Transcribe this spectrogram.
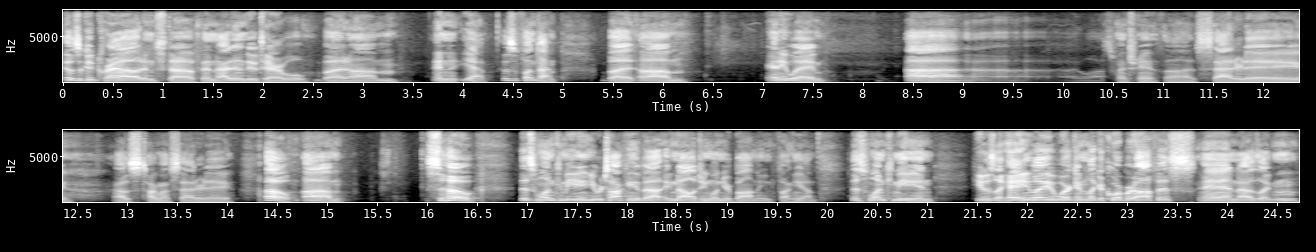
It was a good crowd and stuff, and I didn't do terrible, but um, and yeah, it was a fun time. But um, anyway, uh, I lost my train of thought. Saturday, I was talking about Saturday. Oh, um, so this one comedian you were talking about acknowledging when you're bombing and fucking up. This one comedian, he was like, "Hey, anybody working like a corporate office?" And I was like, mm.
